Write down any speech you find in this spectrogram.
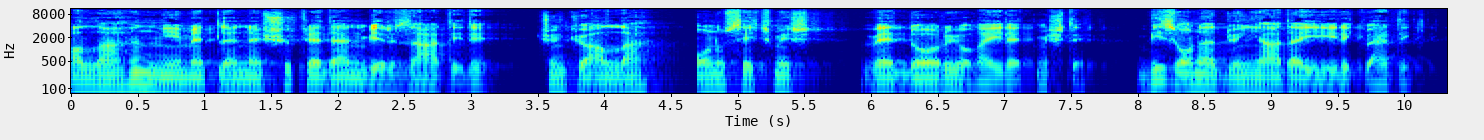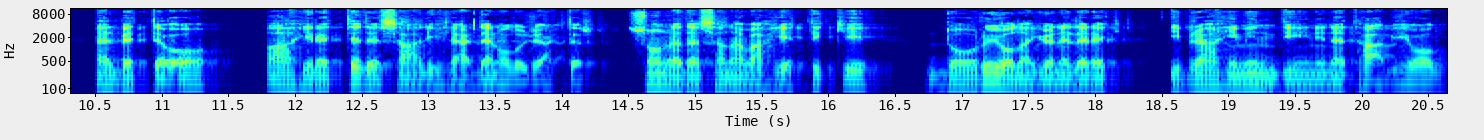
Allah'ın nimetlerine şükreden bir zat idi. Çünkü Allah onu seçmiş ve doğru yola iletmişti. Biz ona dünyada iyilik verdik. Elbette o ahirette de salihlerden olacaktır. Sonra da sana vahyettik ki doğru yola yönelerek İbrahim'in dinine tabi ol.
